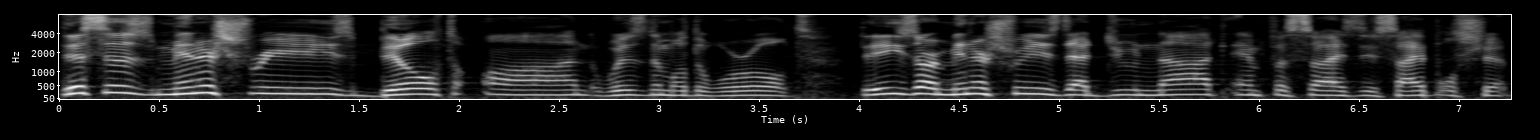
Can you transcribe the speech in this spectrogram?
This is ministries built on wisdom of the world. These are ministries that do not emphasize discipleship.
